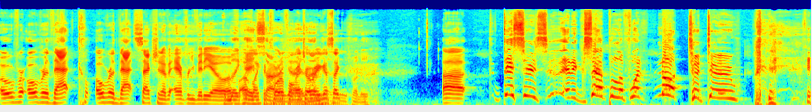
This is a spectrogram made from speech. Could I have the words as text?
over over that cl- over that section of every video of like, of, hey, like the sorry, chloroform guys. intro where he I'm- goes like it's funny. uh, this is an example of what not to do.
